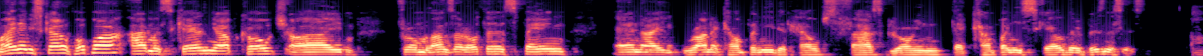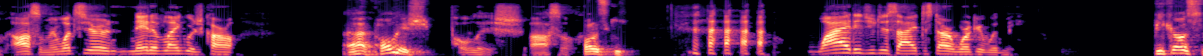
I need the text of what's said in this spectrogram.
My name is Karol Popa. I'm a scaling up coach. I'm from Lanzarote, Spain, and I run a company that helps fast growing tech companies scale their businesses. Awesome. And what's your native language, Carl? Uh, Polish. Polish. Awesome. Polski. Why did you decide to start working with me? Because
